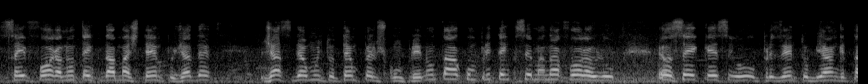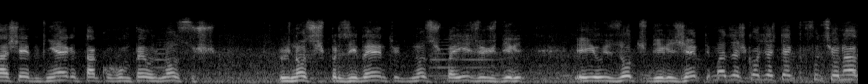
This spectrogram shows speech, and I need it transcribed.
sair fora, não tem que dar mais tempo. Já, de- já se deu muito tempo para eles cumprir. Não está a cumprir, tem que ser mandado fora. Eu- Eu sei que esse, o presidente Biang está cheio de dinheiro, está a corromper os nossos, os nossos presidentes, os nossos países os diri- e os outros dirigentes, mas as coisas têm que funcionar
